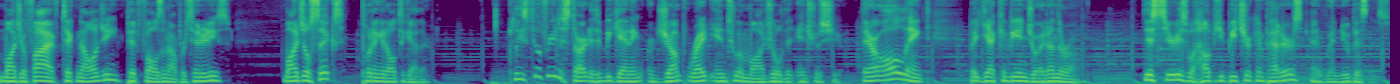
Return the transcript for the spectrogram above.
Module 5, technology, pitfalls and opportunities. Module 6, putting it all together. Please feel free to start at the beginning or jump right into a module that interests you. They're all linked but yet can be enjoyed on their own. This series will help you beat your competitors and win new business.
